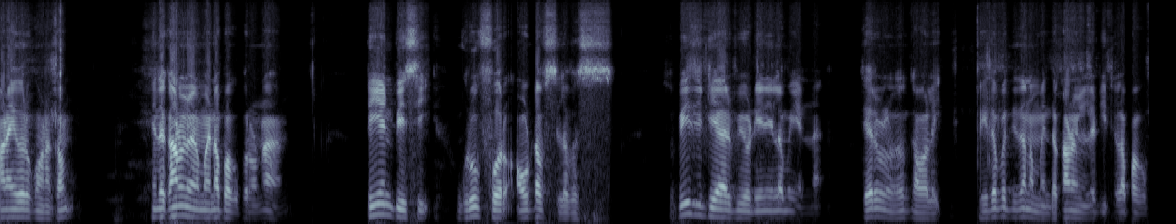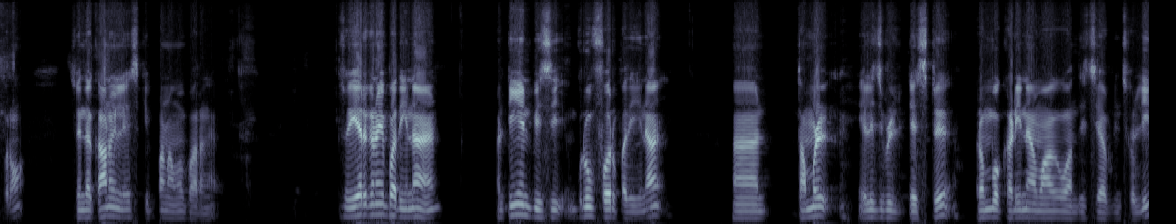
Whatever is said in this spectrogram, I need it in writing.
அனைவருக்கும் வணக்கம். இந்த காணொலி நம்ம என்ன பார்க்க போகிறோம்னா TNPSC group four out of syllabus so பிஜிடிஆர்பியோடைய நிலைமை என்ன? தேர்வுகள் கவலை. ஸோ இதை பற்றி தான் நம்ம இந்த காணொலியில் டீட்டெயிலாக பார்க்க போகிறோம் ஸோ இந்த காணொலியை ஸ்கிப் பண்ணாமல் பாருங்கள் ஸோ ஏற்கனவே பார்த்தீங்கன்னா டிஎன்பிசி குரூப் ஃபோர் பார்த்தீங்கன்னா தமிழ் எலிஜிபிலிட்டி டெஸ்ட்டு ரொம்ப கடினமாக வந்துச்சு அப்படின்னு சொல்லி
